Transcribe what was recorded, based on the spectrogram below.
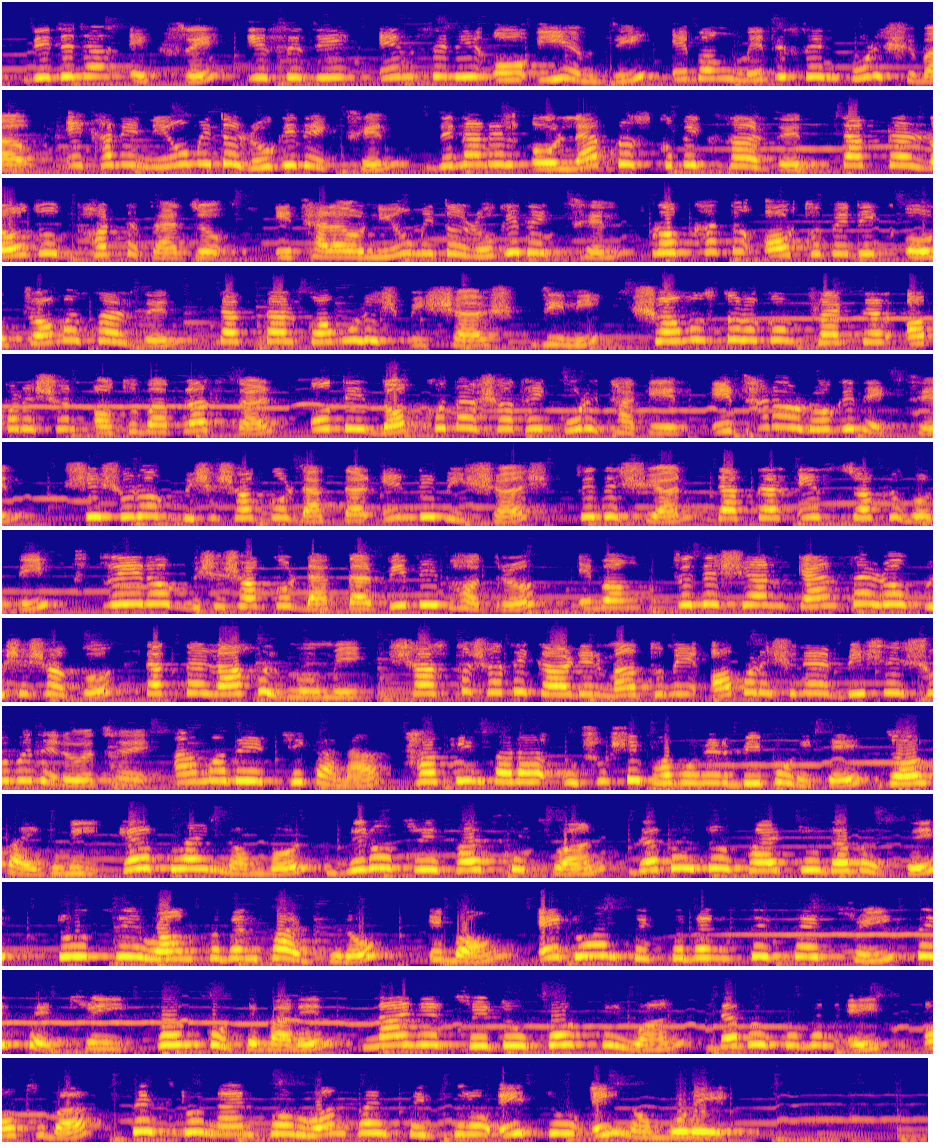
digital X ray ECG NCV ও ইএমজি এবং মেডিসিন পরিষেবাও এখানে নিয়মিত রোগী দেখছেন জেনারেল ও laparoscopic surgeon doctor Rajat Bhattacharya. এছাড়াও নিয়মিত রোগী দেখছেন প্রখ্যাত অর্থোপেডিক ও trauma surgeon doctor Kamlesh Biswas, যিনি সমস্ত রকম ফ্র্যাকচার অপারেশন অথবা প্লাস্টার অতি দক্ষতার সাথে করে থাকেন। এছাড়াও রোগী দেখছেন শিশুরোগ বিশেষজ্ঞ doctor N D Biswas, physician doctor S Chakraborty, স্ত্রীরোগ বিশেষজ্ঞ ডাক্তার পিপি ভদ্র এবং ফিজিশিয়ান ক্যান্সার রোগ বিশেষজ্ঞ ডাক্তার রাহুল ভৌমিক স্বাস্থ্য সাথী কার্ডের মাধ্যমে অপারেশনের বিশেষ সুবিধে রয়েছে। আমাদের ঠিকানা হাকিমপাড়া উষসী ভবনের বিপরীতে Jalpaiguri. Helpline number zero three five six one double two five two double six two three one seven five zero. এবং eight one six seven six eight three six eight three phone করতে পারেন nine eight three two four three one double seven eight অথবা six two nine four one five six zero eight two এই নম্বরে।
